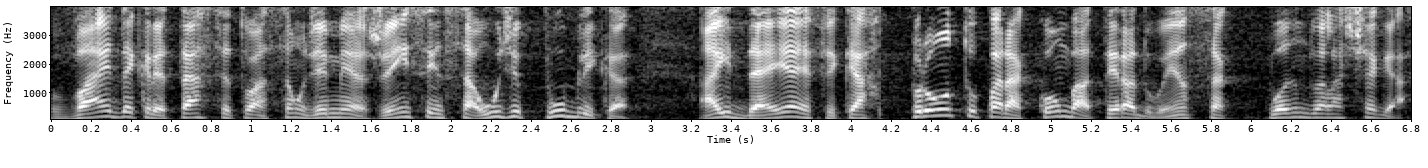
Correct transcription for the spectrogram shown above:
vai decretar situação de emergência em saúde pública. A ideia é ficar pronto para combater a doença quando ela chegar.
